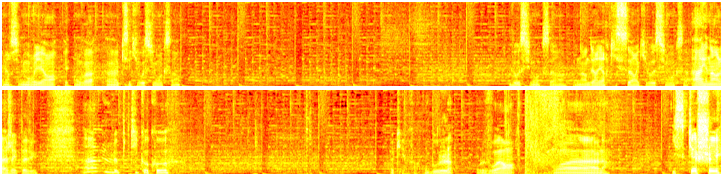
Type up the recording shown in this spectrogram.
merci de mourir. Et on va... Euh, qui c'est qui va aussi loin que ça? Il va aussi loin que ça? Il y en a un derrière qui sort et qui va aussi loin que ça Ah, il y en a un là, j'avais pas vu. Ah, le petit coco Ok, il va falloir qu'on bouge pour le voir. Voilà. Il se cachait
